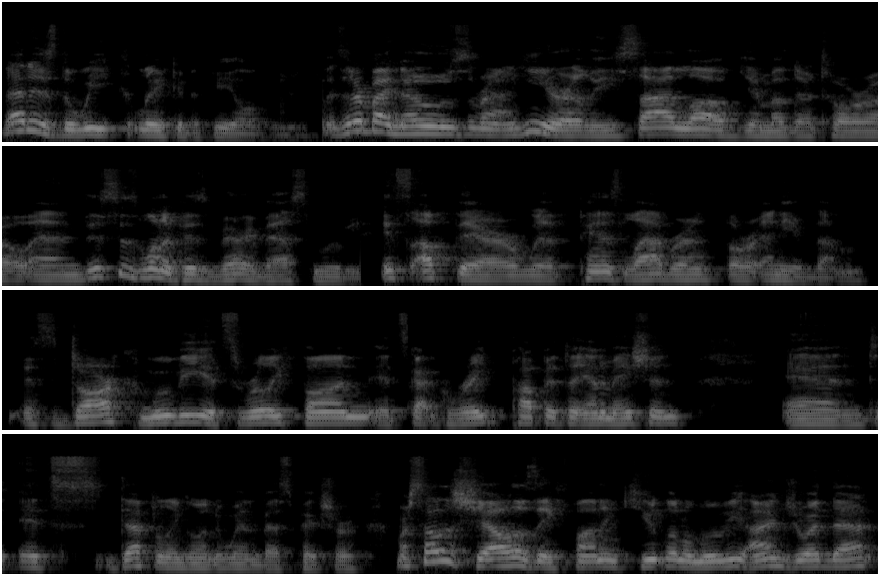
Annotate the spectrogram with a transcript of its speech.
that is the weak link of the field. As everybody knows around here, at least, I love Guillermo del Toro, and this is one of his very best movies. It's up there with Pan's Labyrinth or any of them. It's a dark movie. It's really fun. It's got great puppet animation, and it's definitely going to win Best Picture. Marcel the Shell is a fun and cute little movie. I enjoyed that.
